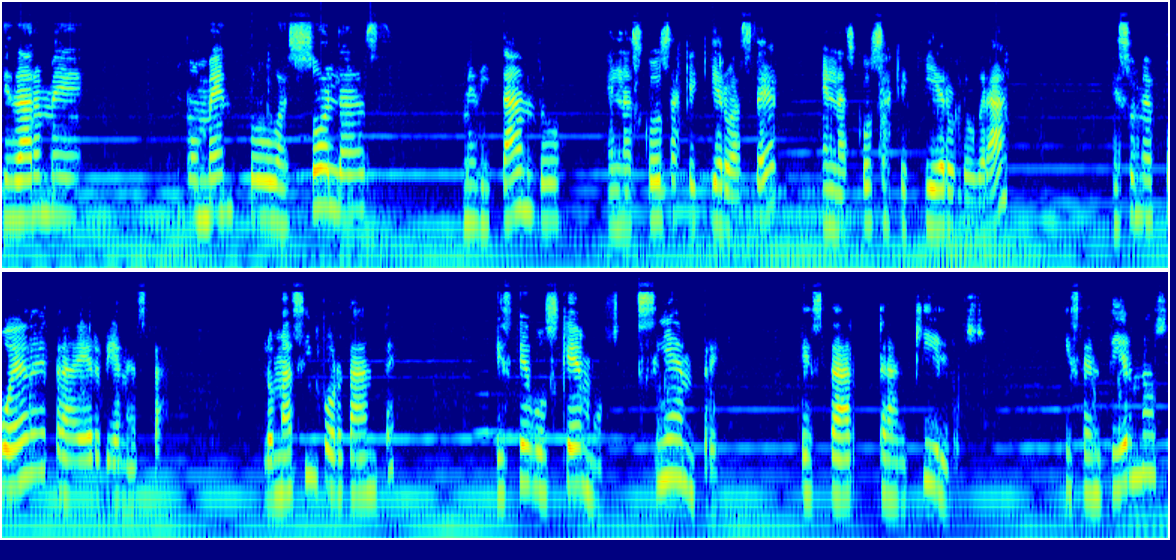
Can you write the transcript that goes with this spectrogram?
quedarme un momento a solas, meditando en las cosas que quiero hacer, en las cosas que quiero lograr eso me puede traer bienestar. Lo más importante es que busquemos siempre estar tranquilos y sentirnos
